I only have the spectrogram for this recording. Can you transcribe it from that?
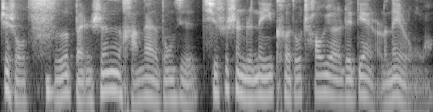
这首词本身涵盖的东西，其实甚至那一刻都超越了这电影的内容了，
